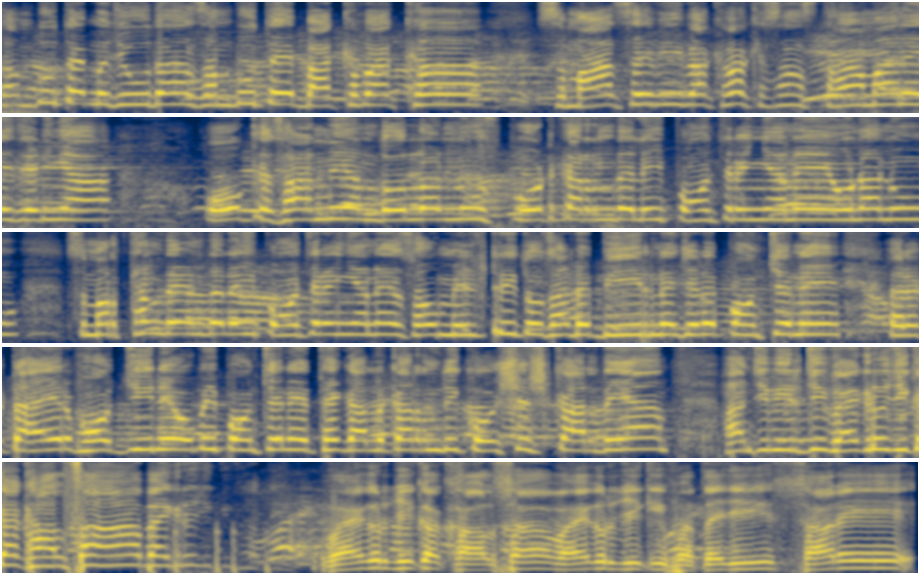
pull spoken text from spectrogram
ਸੰਭੂ ਤੇ ਮੌਜੂਦ ਆ ਸੰਭੂ ਤੇ ਵੱਖ-ਵੱਖ ਸਮਾਜ ਸੇਵੀ, ਵੱਖ-ਵੱਖ ਸੰਸਥਾਵਾਂ ਨੇ ਜਿਹੜੀਆਂ ਉਹ ਕਿਸਾਨੀ ਅੰਦੋਲਨ ਨੂੰ ਸਪੋਰਟ ਕਰਨ ਦੇ ਲਈ ਪਹੁੰਚ ਰਹੀਆਂ ਨੇ, ਉਹਨਾਂ ਨੂੰ ਸਮਰਥਨ ਦੇਣ ਦੇ ਲਈ ਪਹੁੰਚ ਰਹੀਆਂ ਨੇ। ਸੋ ਮਿਲਟਰੀ ਤੋਂ ਸਾਡੇ ਵੀਰ ਨੇ ਜਿਹੜੇ ਪਹੁੰਚੇ ਨੇ ਰਿਟਾਇਰ ਫੌਜੀ ਨੇ, ਉਹ ਵੀ ਪਹੁੰਚੇ ਨੇ। ਇੱਥੇ ਗੱਲ ਕਰਨ ਦੀ ਕੋਸ਼ਿਸ਼ ਕਰਦੇ ਆ ਹਾਂਜੀ ਵੀਰ ਜੀ, ਵਾਹਿਗੁਰੂ ਜੀ ਕਾ ਖਾਲਸਾ, ਵਾਹਿਗੁਰੂ ਜੀ ਕੀ ਫਤਿਹ। ਵਾਹਿਗੁਰੂ ਜੀ ਕਾ ਖਾਲਸਾ, ਵਾਹਿਗੁਰੂ ਜੀ ਕੀ ਫਤਿਹ ਜੀ। ਸਾਰੇ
